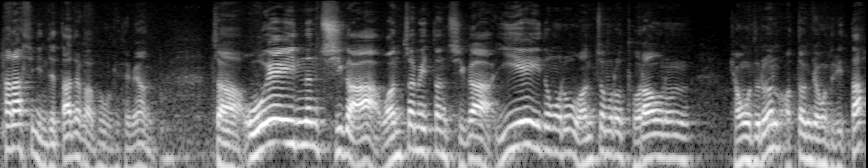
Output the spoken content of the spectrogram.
하나씩 이제 따져가 보게 되면 자, 5에 있는 G가 원점에 있던 G가 2의 이동으로 원점으로 돌아오는 경우들은 어떤 경우들이 있다?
